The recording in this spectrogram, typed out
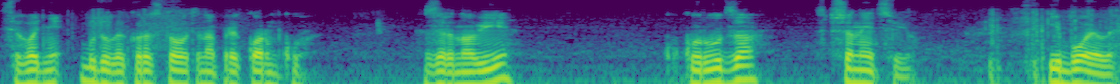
Сьогодні буду використовувати на прикормку зернові кукурудза з пшеницею і бойли.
